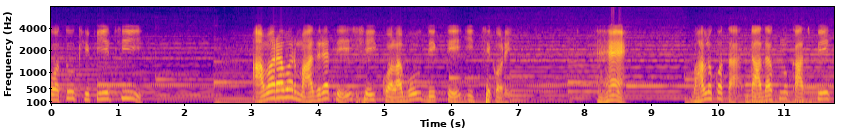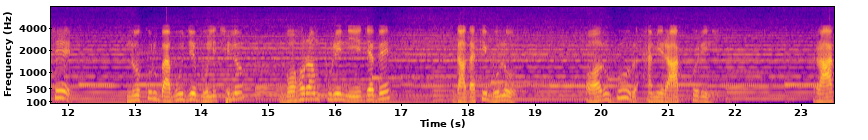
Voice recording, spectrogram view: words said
কত খেপিয়েছি। আমার আবার মাঝরাতে সেই কলা বউ দেখতে ইচ্ছে করে। হ্যাঁ ভালো কথা, দাদা কোনো কাজ পেয়েছে? নকুর বাবু যে বলেছিল, বহরামপুরে নিয়ে যাবে? দাদাকে বলো ওর আমি রাগ করিনি। রাগ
